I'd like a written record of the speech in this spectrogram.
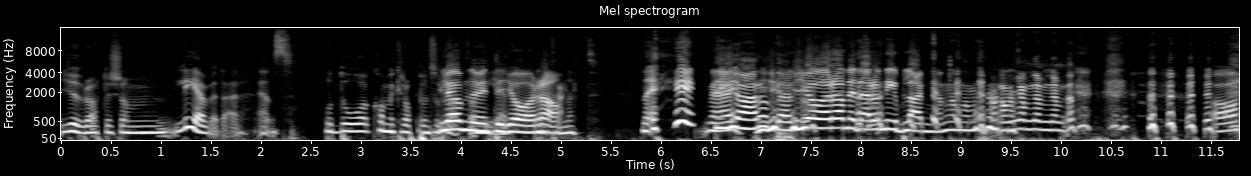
djurarter som lever där ens. Och då kommer kroppen såklart Glöm nu inte Göran. intakt. Nej, det är Göran där Göran är där och nibblar. Ja.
